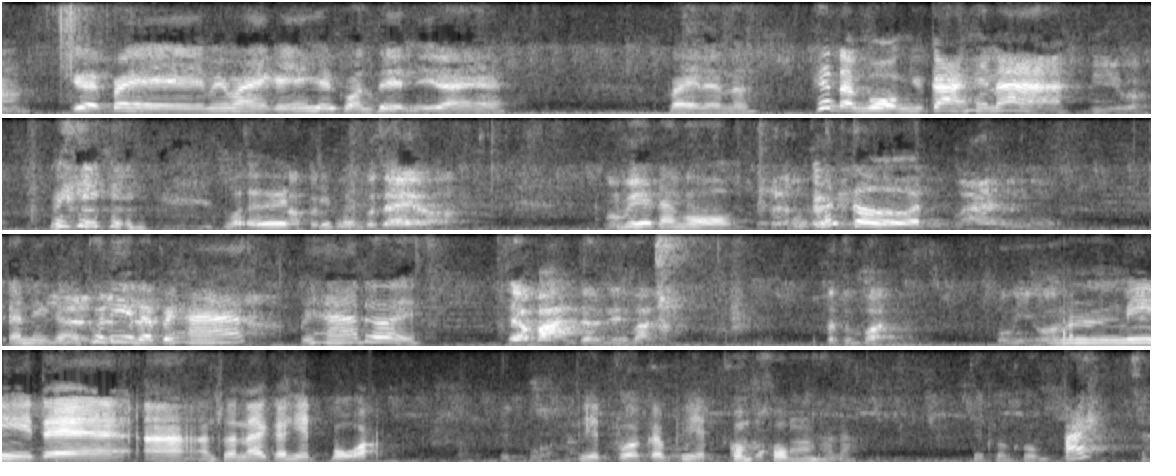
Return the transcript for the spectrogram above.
ำเกิดไปใหม่ๆก็ยังเฮ็ดคอนเทนต์อีกได้ไปนั่นน่ะเฮ็ดอะโงงอยู่กลางให้หน้านี่ปะมีบ่อึดเอาไปอยู่ปลูกก็ใช่เหรอโมเมเฮ็นดต์อะโงงมันเกิดปลูกไร่หนึ่งโอ้อันนี้ก็พอดีเลยไปหาไปหาเด้ย แถวบ้านเจอในบ้านปทุมพรผมอีกว่ามันมีแต่อ่าส่วนใหญ่ก็เฮ็ดปวกเป็นปวกนะเฮ็ดปวกกับเฮ็ดคมๆหั่นนะเฮ็ดคมๆไปจ้ะ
